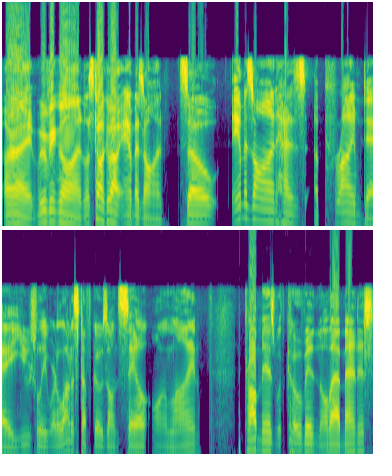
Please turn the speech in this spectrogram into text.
All right, moving on. Let's talk about Amazon. So, Amazon has a Prime Day usually where a lot of stuff goes on sale online. The problem is with COVID and all that madness,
